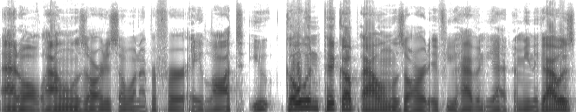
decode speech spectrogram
at all. Allen Lazard is someone I prefer a lot. You go and pick up Allen Lazard if you haven't yet. I mean, the guy was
